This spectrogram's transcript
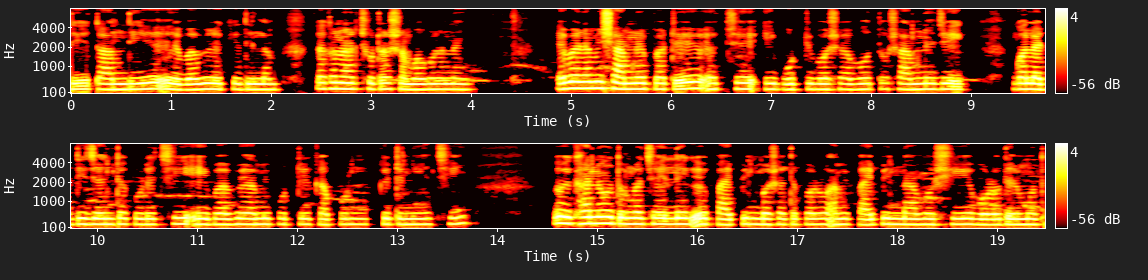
দিয়ে, টান দিয়ে এভাবে রেখে দিলাম এখন আর ছোটার সম্ভাবনা নাই। এবার আমি সামনের পাটে হচ্ছে এই পট্টি বসাবো, তো সামনে যে গলার ডিজাইনটা করেছি, এইভাবে আমি পট্টির কাপড় কেটে নিয়েছি। তো এখানেও তোমরা চাইলে পাইপিং বসাতে পারো। আমি পাইপিং না বসিয়ে বড়দের মতো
